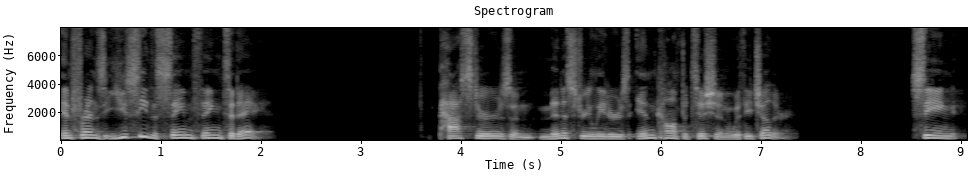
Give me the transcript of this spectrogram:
And friends, you see the same thing today. Pastors and ministry leaders in competition with each other seeing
